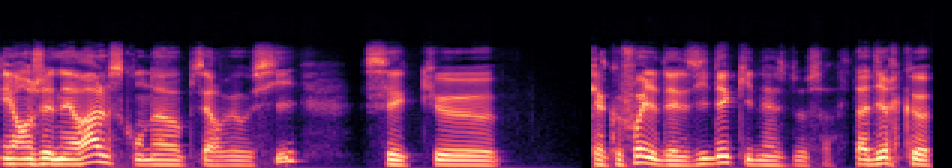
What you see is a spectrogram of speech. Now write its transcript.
Et en général, ce qu'on a observé aussi, c'est que quelquefois il y a des idées qui naissent de ça. C'est-à-dire que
